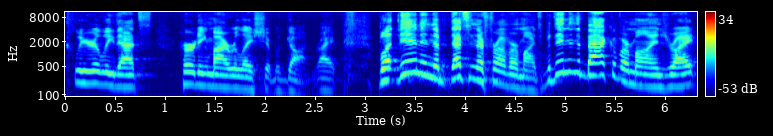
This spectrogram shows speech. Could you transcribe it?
clearly that's hurting my relationship with God, right? But then in the that's in the front of our minds. But then in the back of our minds, right,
